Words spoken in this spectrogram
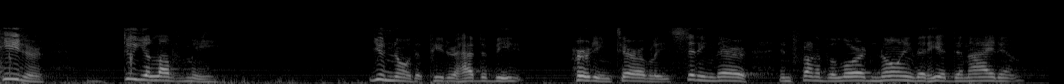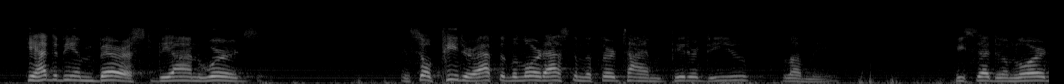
Peter, do you love me? You know that Peter had to be hurting terribly, sitting there in front of the Lord, knowing that he had denied him. He had to be embarrassed beyond words. And so, Peter, after the Lord asked him the third time, Peter, do you love me? He said to him, Lord,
